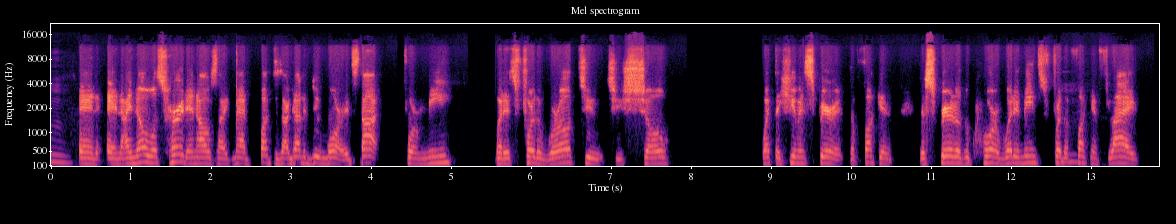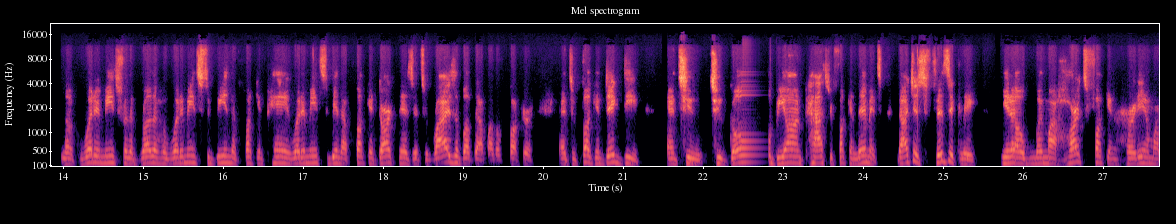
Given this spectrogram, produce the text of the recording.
Mm. And and I know it was hurt. And I was like, man, fuck this. I gotta do more. It's not for me, but it's for the world to to show what the human spirit, the fucking the spirit of the Corps, what it means for the Mm. fucking flag, look, what it means for the brotherhood, what it means to be in the fucking pain, what it means to be in the fucking darkness and to rise above that motherfucker and to fucking dig deep and to to go beyond past your fucking limits, not just physically. You know, when my heart's fucking hurting and my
